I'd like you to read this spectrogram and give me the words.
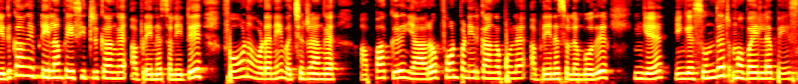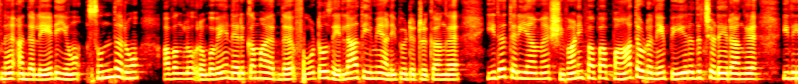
எதுக்காக இப்படிலாம் பேசிகிட்டு இருக்காங்க அப்படின்னு சொல்லிட்டு ஃபோனை உடனே வச்சிடுறாங்க. அப்பாவுக்கு யாரோ ஃபோன் பண்ணியிருக்காங்க போல் அப்படின்னு சொல்லும்போது இங்கே இங்கே சுந்தர் மொபைலில் பேசின அந்த லேடியும் சுந்தரும் அவங்களும் ரொம்பவே நெருக்கமாக இருந்த ஃபோட்டோஸ் எல்லாத்தையுமே அனுப்பிவிட்டுட்ருக்காங்க இதை தெரியாமல் சிவானி பாப்பா பார்த்த உடனே பேரதிர்ச்சி அடைகிறாங்க இது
